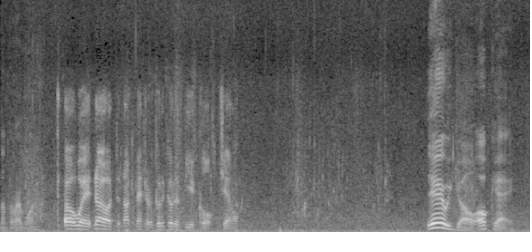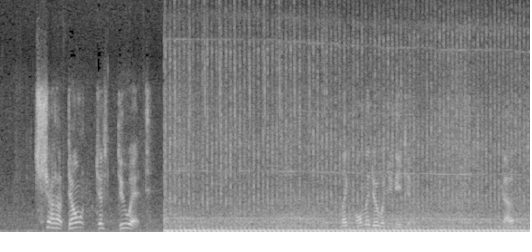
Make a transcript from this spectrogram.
Not the right one. Oh wait, no, not command channel. Go to go to vehicle channel. There we go. Okay. Shut up! Don't just do it. Like only do it when you need to. Got it?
